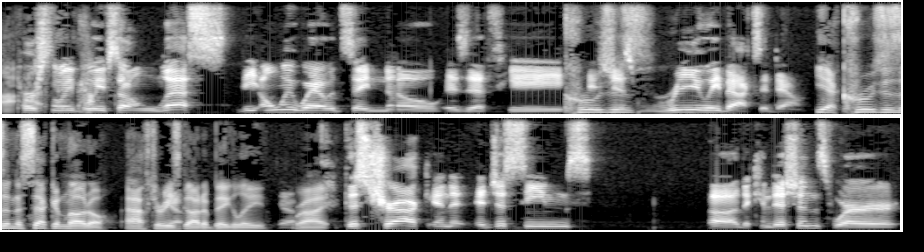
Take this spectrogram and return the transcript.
I personally believe so. Unless the only way I would say no is if he Cruises. just really backs it down. Yeah, cruises in the second moto after he's Yeah. got a big lead. Yeah. Right. This track, and it, it just seems uh, the conditions where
